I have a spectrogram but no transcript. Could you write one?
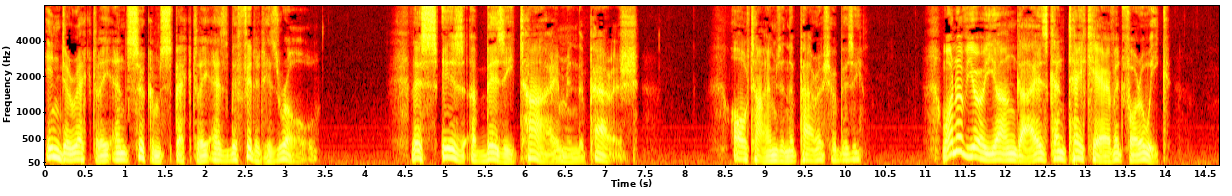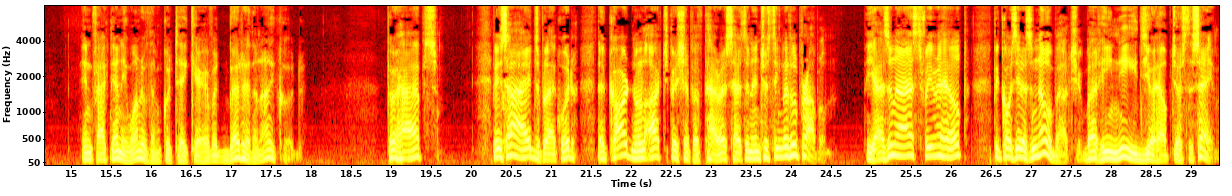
indirectly and circumspectly, as befitted his role. This is a busy time in the parish. All times in the parish are busy. One of your young guys can take care of it for a week. In fact, any one of them could take care of it better than I could. Perhaps Besides, Blackwood, the Cardinal Archbishop of Paris has an interesting little problem. He hasn't asked for your help because he doesn't know about you, but he needs your help just the same.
